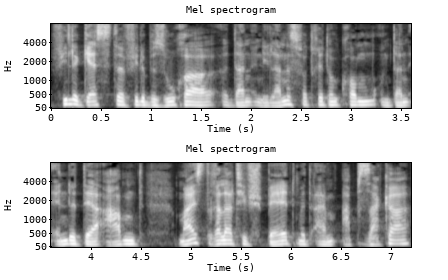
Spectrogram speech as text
viele Gäste, viele Besucher äh, dann in die Landesvertretung kommen. Und dann endet der Abend meist relativ spät mit einem Absacker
